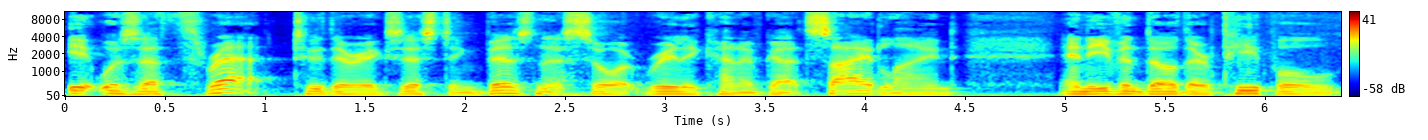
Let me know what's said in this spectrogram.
it was a threat to their existing business, yeah. so it really kind of got sidelined. And even though their people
